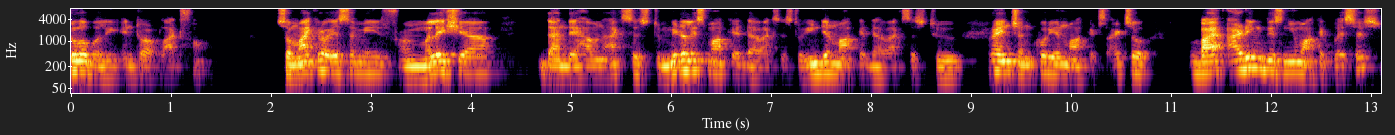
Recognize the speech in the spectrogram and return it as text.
globally into our platform. So micro SMEs from Malaysia, then they have an access to Middle East market, they have access to Indian market, they have access to French and Korean markets, right? So by adding these new marketplaces,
